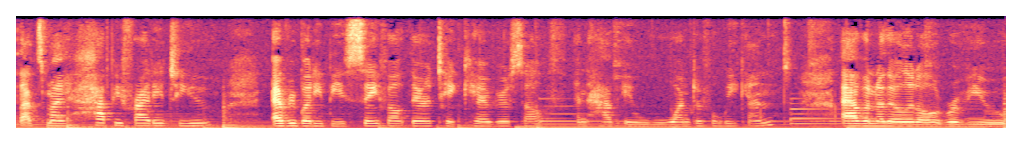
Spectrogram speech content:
that's my happy Friday to you. Everybody be safe out there, take care of yourself, and have a wonderful weekend. I have another little review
